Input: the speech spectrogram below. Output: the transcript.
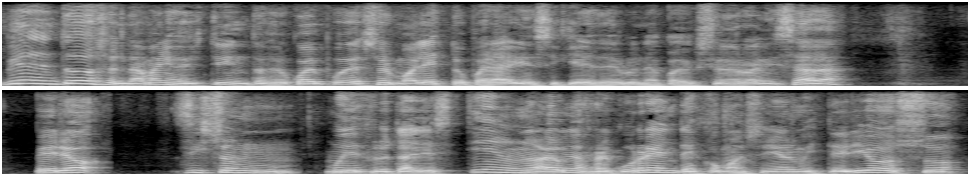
vienen todos en tamaños distintos, lo cual puede ser molesto para alguien si quiere tener una colección organizada. Pero sí son muy disfrutables. Tienen uno- algunos recurrentes como el Señor Misterioso,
